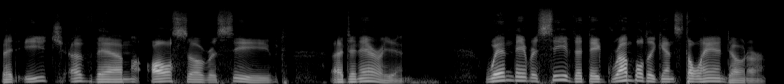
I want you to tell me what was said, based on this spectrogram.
But each of them also received a denarius. When they received it, they grumbled against the landowner.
